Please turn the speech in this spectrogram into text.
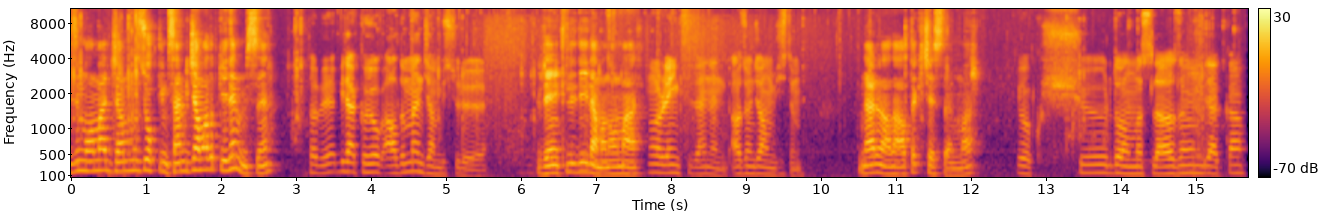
bizim normal camımız yok değil mi? Sen bir cam alıp gelir misin? Tabii. Bir dakika yok aldım ben cam bir sürü. Renkli değil ama normal. O renksiz aynen. Az önce almıştım. Nereden aldın? Alttaki chest'te mi var? Yok şurada olması lazım. Bir dakika.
